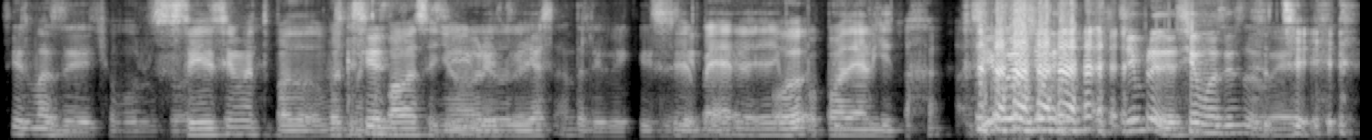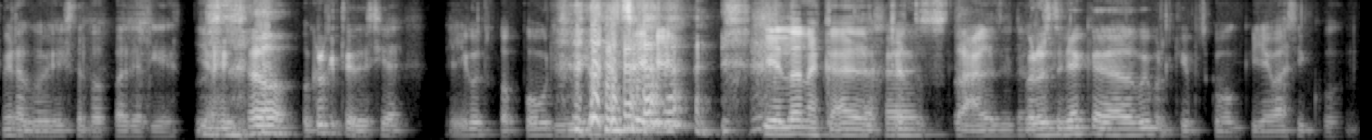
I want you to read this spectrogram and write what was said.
Sí, es más de chaburruco. Sí, sí me he topado. Es que me sí, es- topaba sí, señores, güey, güey. ya es- ándale, güey. que Sí, güey, o- el papá de alguien. Sí, güey, siempre, siempre decíamos eso, güey. Sí. Mira, güey, ahí está el papá de alguien. No, o creo que te decía, ya llegó tu papá, güey. Sí. Y el don acá echando sus tragos. y Pero estaría cagado, güey, porque pues como que lleva así con, pues,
